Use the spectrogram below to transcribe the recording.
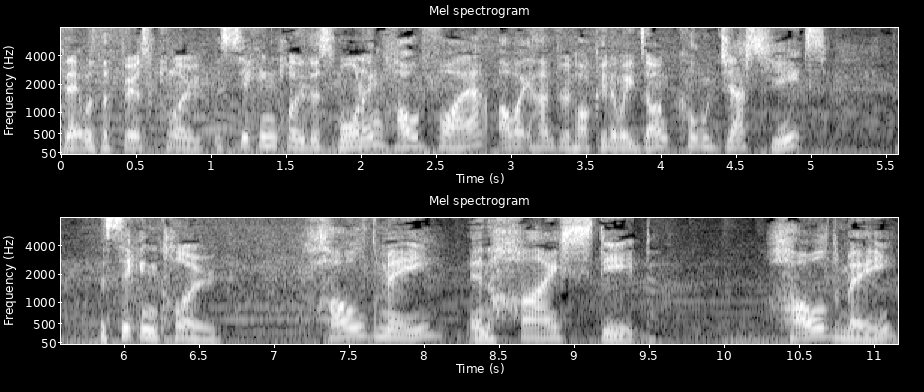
that was the first clue. The second clue this morning, hold fire. 0800 Hokanui don't call just yet. The second clue, hold me in high stead. Hold me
